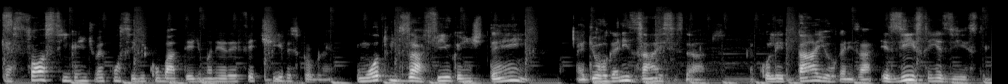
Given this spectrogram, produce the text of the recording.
que é só assim que a gente vai conseguir combater de maneira efetiva esse problema. Um outro desafio que a gente tem é de organizar esses dados, é coletar e organizar. Existem, existem.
